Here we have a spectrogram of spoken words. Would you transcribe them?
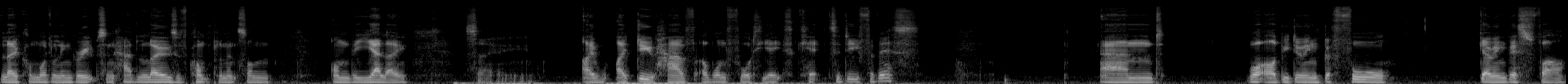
local modeling groups and had loads of compliments on on the yellow. So I, I do have a 148th kit to do for this. And what I'll be doing before going this far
